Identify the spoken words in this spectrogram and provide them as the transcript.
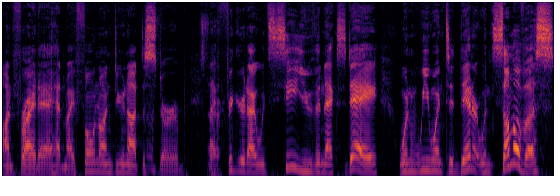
on Friday. I had my phone on Do Not Disturb, and I figured I would see you the next day when we went to dinner. When some of us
